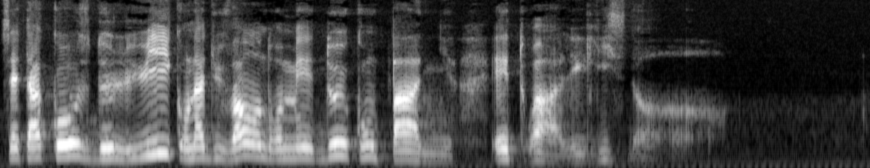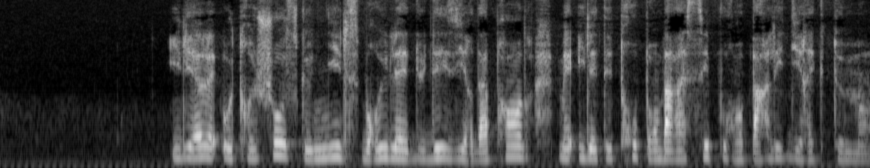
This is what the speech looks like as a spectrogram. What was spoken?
C'est à cause de lui qu'on a dû vendre mes deux compagnes, Étoile et Lys d'or. Il y avait autre chose que Niels brûlait du désir d'apprendre, mais il était trop embarrassé pour en parler directement.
